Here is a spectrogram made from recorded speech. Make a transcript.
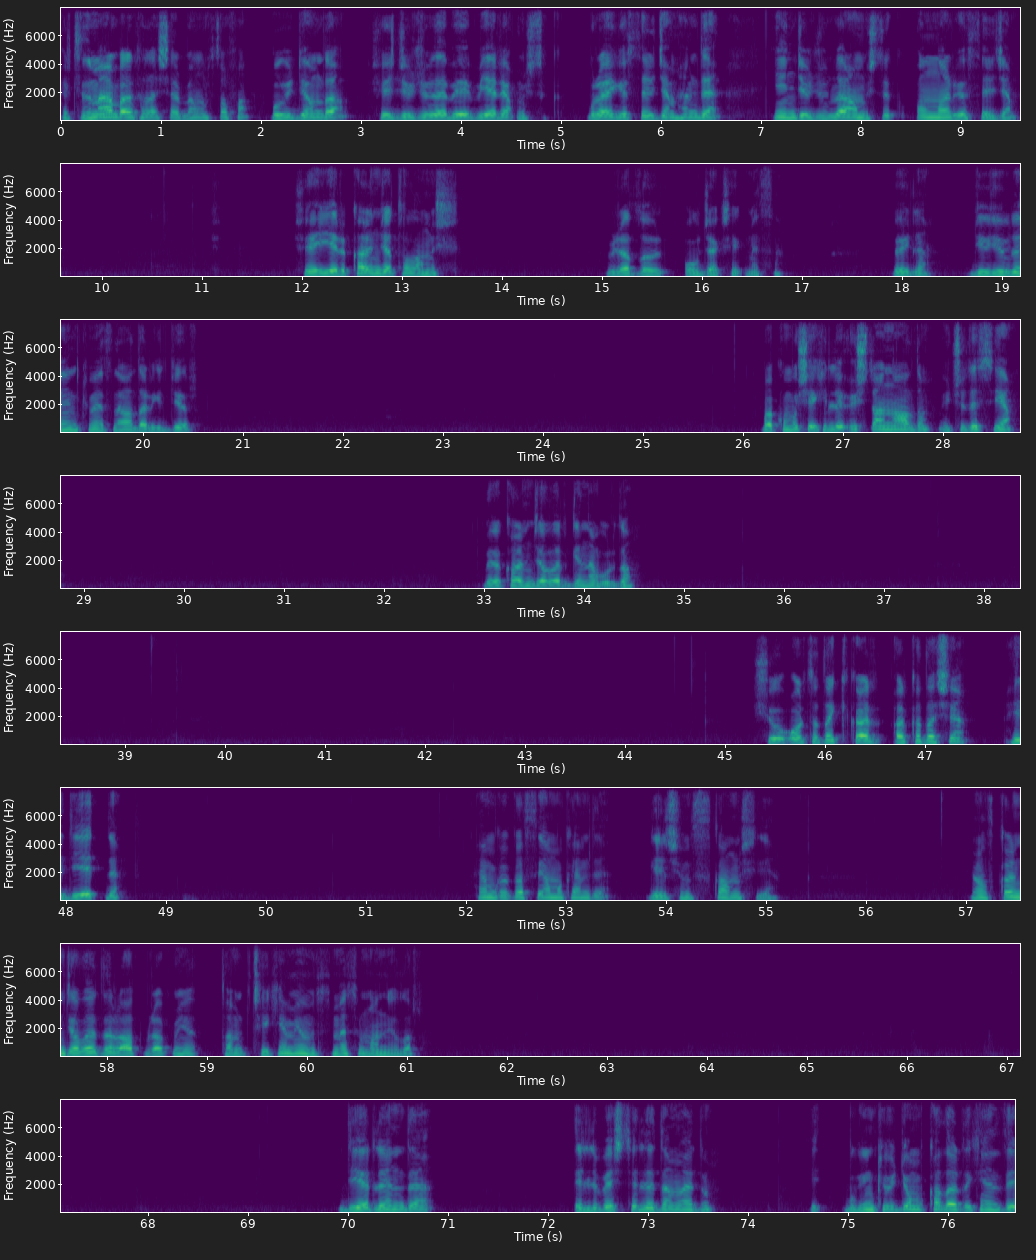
Herkese merhaba arkadaşlar ben Mustafa. Bu videomda şöyle civcivle bir, bir yer yapmıştık. Burayı göstereceğim hem de yeni civcivler almıştık. Onları göstereceğim. Şöyle yeri karınca talamış. Biraz zor olacak çekmesi. Böyle civcivlerin kümesine kadar gidiyor. Bakın bu şekilde 3 tane aldım. Üçü de siyah. Böyle karıncalar gene burada. Şu ortadaki kar arkadaşı hediye etti. Hem gagası yamuk hem de gelişimsiz kalmış diye. Yalnız karıncaları da rahat bırakmıyor. Tam çekemiyorum üstüme tırmanıyorlar. Diğerlerini de 55 TL'den verdim. Bugünkü videom bu kadardı. Kendinize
